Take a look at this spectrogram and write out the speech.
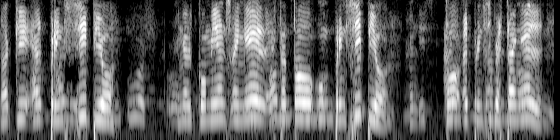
Aquí el principio, en el comienzo, en Él está todo un principio. todo el principio está en Él,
